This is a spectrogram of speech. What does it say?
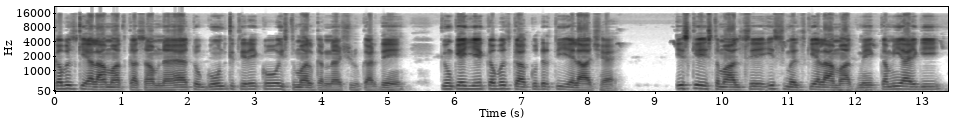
कब्ज़ के अलामत का सामना है तो गूंद कतीरे को इस्तेमाल करना शुरू कर दें, क्योंकि ये कब्ज़ का कुदरती इलाज है। इसके इस्तेमाल से इस मर्ज़ की अलामत में कमी आएगी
